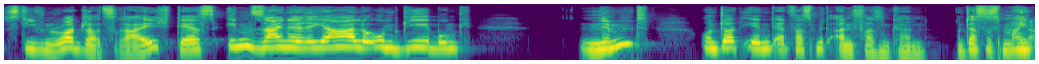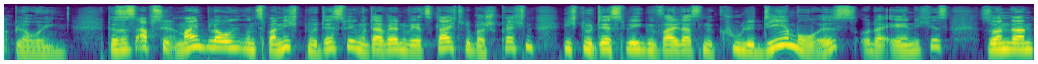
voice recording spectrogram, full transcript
Steven Rogers reicht, der es in seine reale Umgebung nimmt und dort irgendetwas mit anfassen kann. Und das ist mindblowing. Das ist absolut ja. mindblowing und zwar nicht nur deswegen, und da werden wir jetzt gleich drüber sprechen, nicht nur deswegen, weil das eine coole Demo ist oder ähnliches, sondern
